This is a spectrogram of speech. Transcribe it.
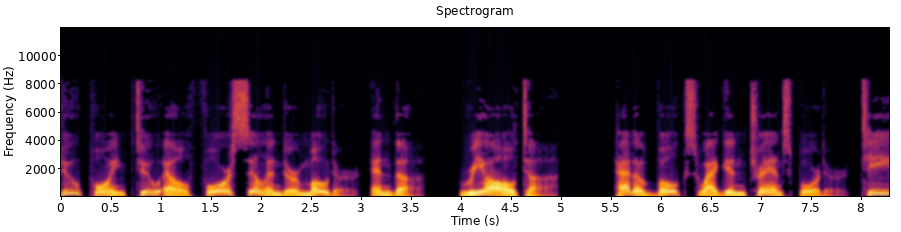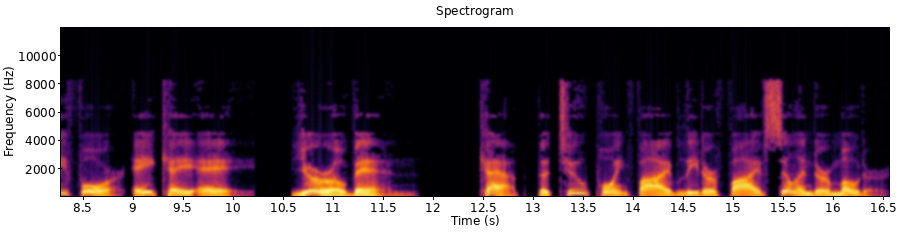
2.2L four-cylinder motor, and the Rialta had a Volkswagen Transporter T4 aka Eurovan cab, the 2.5-liter five-cylinder motor,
